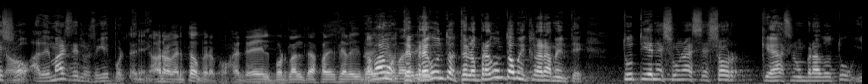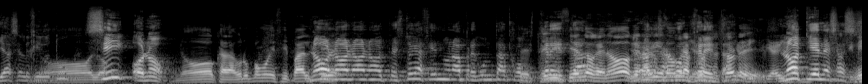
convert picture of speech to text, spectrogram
eso, No. además de los equipos técnicos. no, Roberto, pero cógete el portal de transparencia del No, Ayuntamiento vamos, de te Madrid. pregunto, te lo pregunto muy claramente. ¿Tú tienes un asesor que has nombrado tú y has elegido No, tú? lo- ¿Sí o no? No, cada grupo municipal No, tiene- no, no, no, te estoy haciendo una pregunta concreta. diciendo que no, que nadie nombra concreta. asesores. No tienes así. Dice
